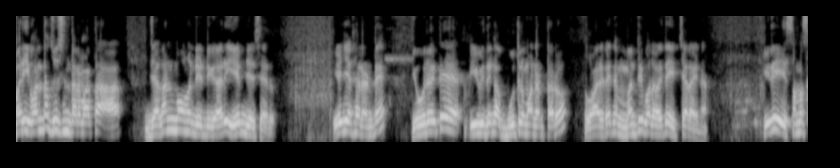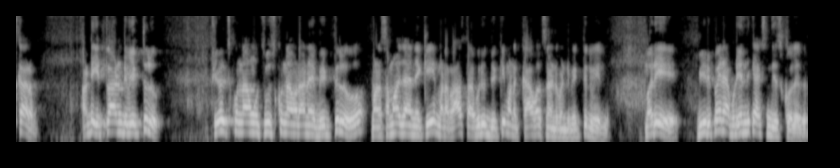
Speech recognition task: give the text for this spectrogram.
మరి ఇవంతా చూసిన తర్వాత జగన్మోహన్ రెడ్డి గారు ఏం చేశారు? ఏం చేశారంటే ఎవరైతే ఈ విధంగా బూతులు మాట్లాడతారో వారికైతే మంత్రి పదవి అయితే ఇచ్చారు ఆయన. ఇది సంస్కారం. అంటే ఇట్లాంటి వ్యక్తులు తేల్చుకున్నాము చూసుకున్నాము అనే వ్యక్తులు మన సమాజానికి మన రాష్ట్ర అభివృద్ధికి మనకు కావాల్సినటువంటి వ్యక్తులు వీళ్ళు. మరి వీరిపైన అప్పుడు ఎందుకు యాక్షన్ తీసుకోలేదు?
